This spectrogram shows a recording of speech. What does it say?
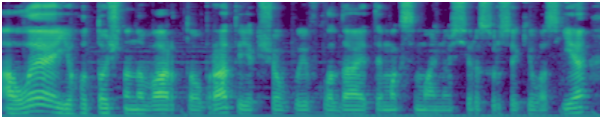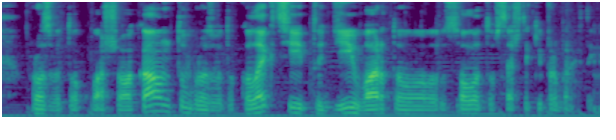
але його точно не варто брати, якщо ви вкладаєте максимально всі ресурси, які у вас є, в розвиток вашого аккаунту, в розвиток колекції, тоді варто золото все ж таки приберегти.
